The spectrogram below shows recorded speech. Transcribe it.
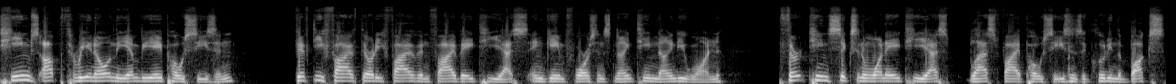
Teams up 3 0 in the NBA postseason, 55 35 and 5 ATS in game four since 1991, 13 6 and 1 ATS last five postseasons, including the Bucks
